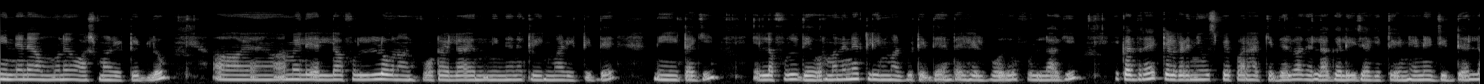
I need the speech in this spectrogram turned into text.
ನಿನ್ನೆನೇ ಅಮ್ಮನೇ ವಾಶ್ ಮಾಡಿ ಇಟ್ಟಿದ್ಲು ಆಮೇಲೆ ಎಲ್ಲ ಫುಲ್ಲು ನಾನು ಫೋಟೋ ಎಲ್ಲ ನಿನ್ನೆನೇ ಕ್ಲೀನ್ ಮಾಡಿ ಇಟ್ಟಿದ್ದೆ ನೀಟಾಗಿ. ಎಲ್ಲ ಫುಲ್ ದೇವ್ರ ಮನೆಯೇ ಕ್ಲೀನ್ ಮಾಡಿಬಿಟ್ಟಿದ್ದೆ ಅಂತ ಹೇಳ್ಬೋದು ಫುಲ್ಲಾಗಿ ಯಾಕಂದರೆ ಕೆಳಗಡೆ ನ್ಯೂಸ್ ಪೇಪರ್ ಹಾಕಿದ್ದೆ ಅಲ್ವ ಅದೆಲ್ಲ ಗಲೀಜಾಗಿತ್ತು. ಎಣ್ಣೆಣ್ಣೆ ಜಿಡ್ಡೆಲ್ಲ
